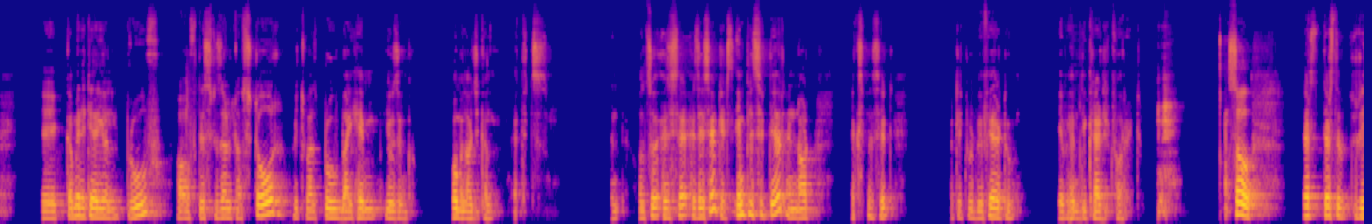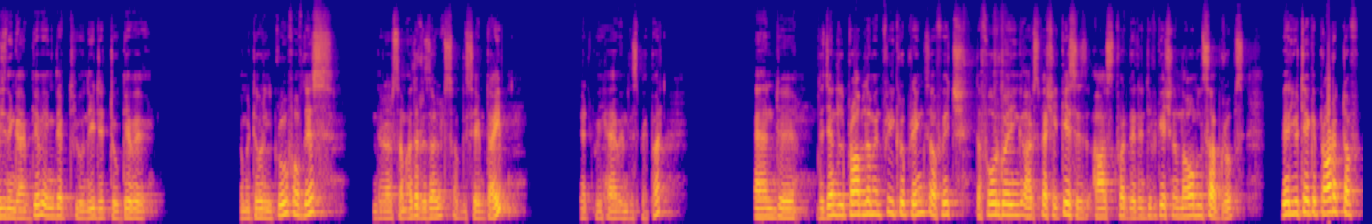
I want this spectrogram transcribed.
a combinatorial proof of this result of Stöhr, which was proved by him using homological methods. And also, as, as I said, it's implicit there and not explicit, but it would be fair to give him the credit for it. so that's, that's the reasoning I'm giving that you needed to give a combinatorial proof of this. There are some other results of the same type that we have in this paper. And uh, the general problem in free group rings, of which the foregoing are special cases, ask for the identification of normal subgroups, where you take a product of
